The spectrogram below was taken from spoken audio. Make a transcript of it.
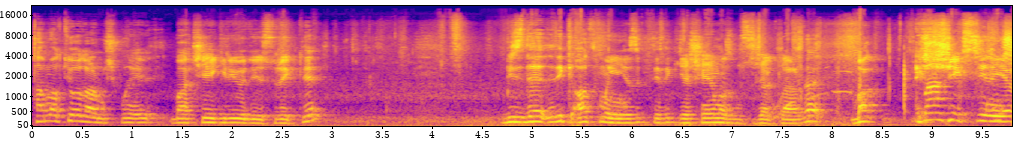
Tam atıyorlarmış bunu ev- bahçeye giriyor diye sürekli. Biz de dedik atmayın yazık dedik yaşayamaz bu sıcaklarda. Bak eşek seni ya.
